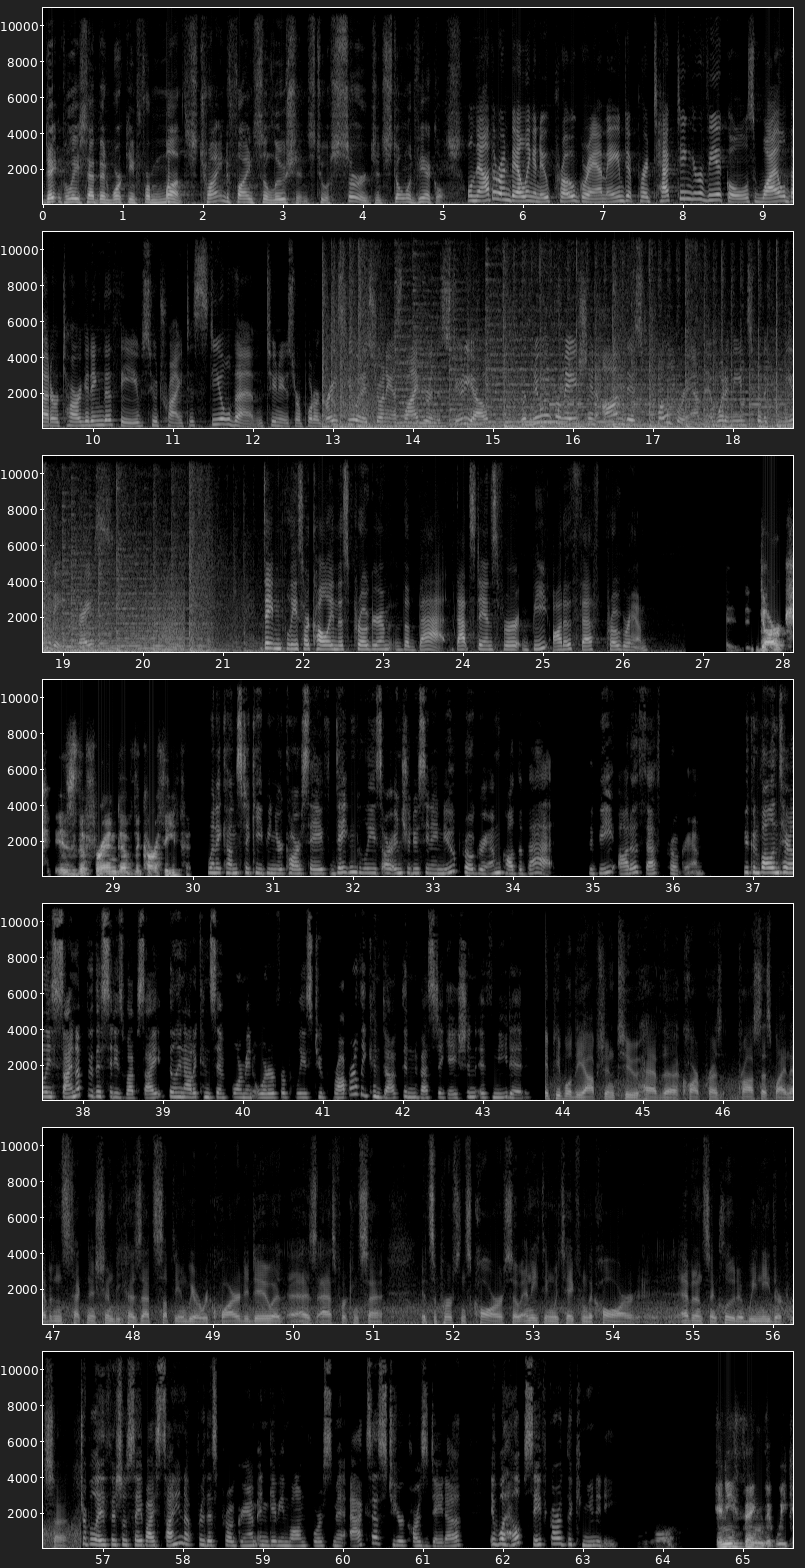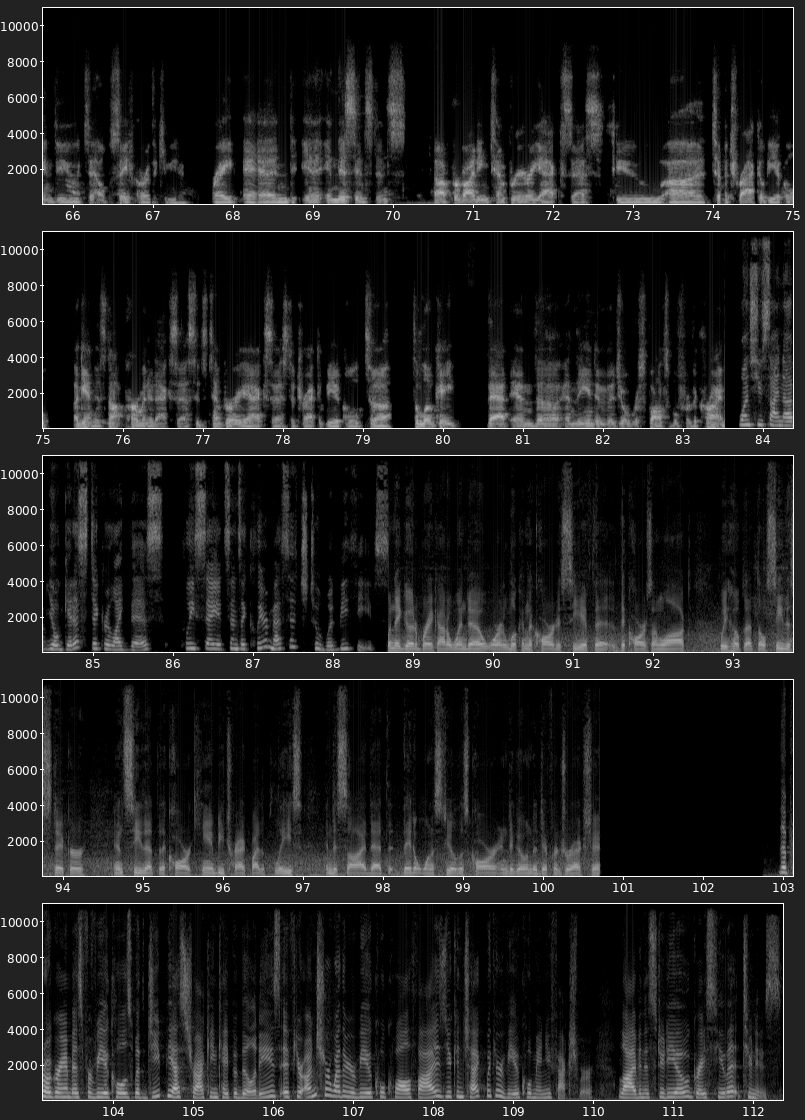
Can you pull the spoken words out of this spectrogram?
Dayton police have been working for months trying to find solutions to a surge in stolen vehicles. Well, now they're unveiling a new program aimed at protecting your vehicles while better targeting the thieves who try to steal them. 2 News reporter Grace Hewitt is joining us live here in the studio with new information on this program and what it means for the community. Grace? Dayton police are calling this program the BAT. That stands for Beat Auto Theft Program dark is the friend of the car thief. When it comes to keeping your car safe, Dayton police are introducing a new program called the BAT, the Beat Auto Theft Program. You can voluntarily sign up through the city's website, filling out a consent form in order for police to properly conduct an investigation if needed. Give people the option to have the car processed by an evidence technician because that's something we are required to do as asked for consent. It's a person's car, so anything we take from the car, evidence included, we need their consent. AAA officials say by signing up for this program and giving law enforcement access to your car's data, it will help safeguard the community. Anything that we can do to help safeguard the community, right? And in, in this instance, uh, providing temporary access to uh, to track a vehicle. Again, it's not permanent access; it's temporary access to track a vehicle to to locate that and the and the individual responsible for the crime. Once you sign up, you'll get a sticker like this. Police say it sends a clear message to would-be thieves. When they go to break out a window or look in the car to see if the, the car is unlocked, we hope that they'll see the sticker and see that the car can be tracked by the police and decide that they don't want to steal this car and to go in a different direction. The program is for vehicles with GPS tracking capabilities. If you're unsure whether your vehicle qualifies, you can check with your vehicle manufacturer. Live in the studio, Grace Hewitt, 2 News.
